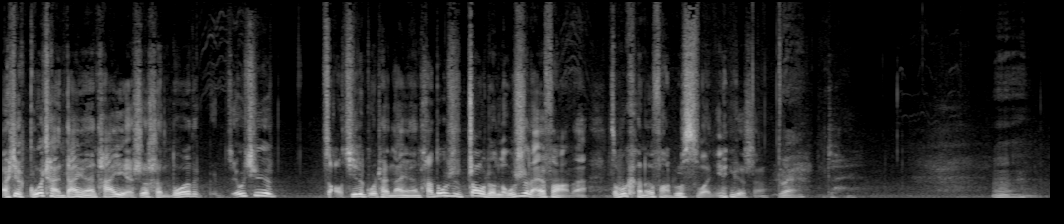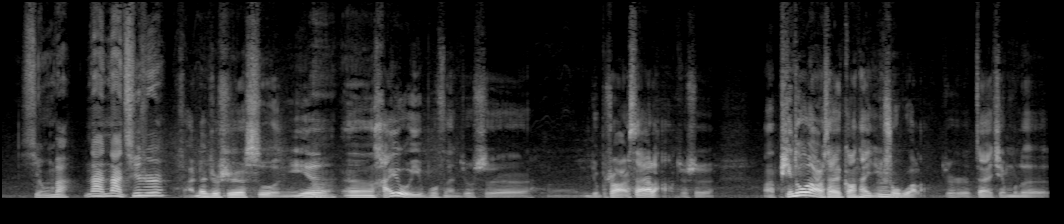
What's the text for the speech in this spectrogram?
而且国产单元它也是很多，尤其是早期的国产单元，它都是照着楼市来仿的，怎么可能仿出索尼那个声？对对。嗯，行吧，那那其实反正就是索尼，嗯，还有一部分就是，嗯，就不是耳塞了，就是啊，平头耳塞刚才已经说过了，就是在节目的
